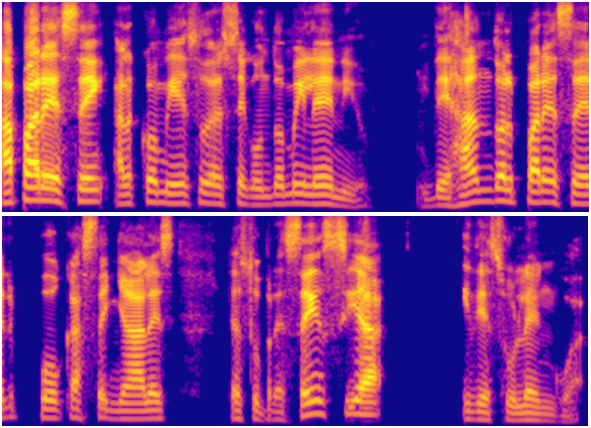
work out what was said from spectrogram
aparecen al comienzo del segundo milenio, dejando al parecer pocas señales de su presencia y de su lengua.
